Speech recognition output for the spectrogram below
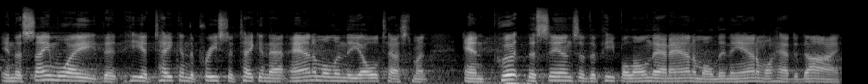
in the same way that he had taken, the priest had taken that animal in the Old Testament and put the sins of the people on that animal, then the animal had to die.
